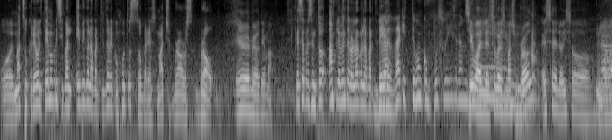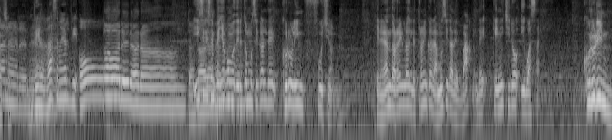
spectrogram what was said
Uematsu creó el tema principal épico de la partitura del conjunto Super Smash Bros. Brawl, Eh, medio tema. que se presentó ampliamente a lo largo de la partitura. ¿Verdad que este buen compuso ese también? Sí, pues el del Super Smash Bros. Ese lo hizo na. ¿Verdad? Se me olvidado. Oh. Y se desempeñó como director musical de Krulin Fusion, generando arreglos electrónicos de la música de Bach de Kenichiro Iwasaki. Kururin.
